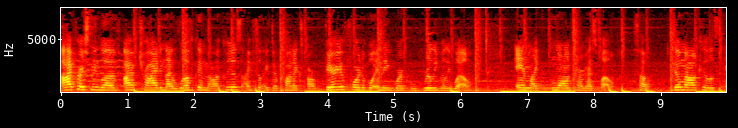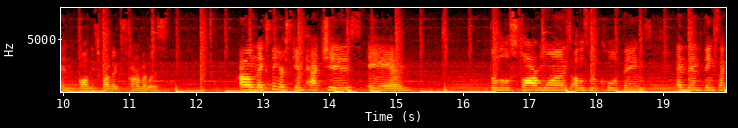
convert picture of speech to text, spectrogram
I personally love, I've tried and I love Good Molecules. I feel like their products are very affordable and they work really, really well. And like long term as well. So Good Molecules and all these products are on my list. Um, next thing are skin patches and the little star ones, all those little cool things. And then things like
